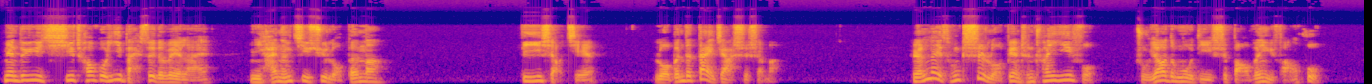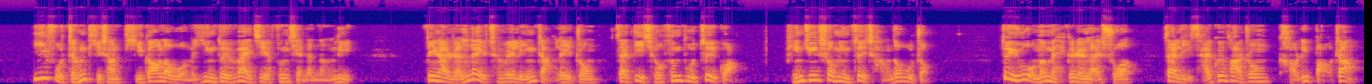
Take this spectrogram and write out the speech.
面对预期超过一百岁的未来，你还能继续裸奔吗？第一小节，裸奔的代价是什么？人类从赤裸变成穿衣服，主要的目的是保温与防护。衣服整体上提高了我们应对外界风险的能力，并让人类成为灵长类中在地球分布最广、平均寿命最长的物种。对于我们每个人来说，在理财规划中考虑保障，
